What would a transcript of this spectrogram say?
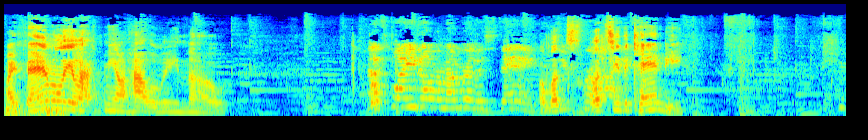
My family left me on Halloween, though. That's why you don't remember this day. Oh, let's let's see the candy.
